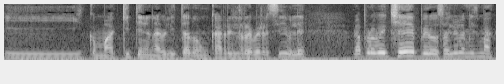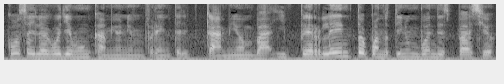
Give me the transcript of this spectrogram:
y como aquí tienen habilitado un carril reversible, lo aproveché, pero salió la misma cosa y luego llevo un camión enfrente. El camión va hiper lento cuando tiene un buen despacio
